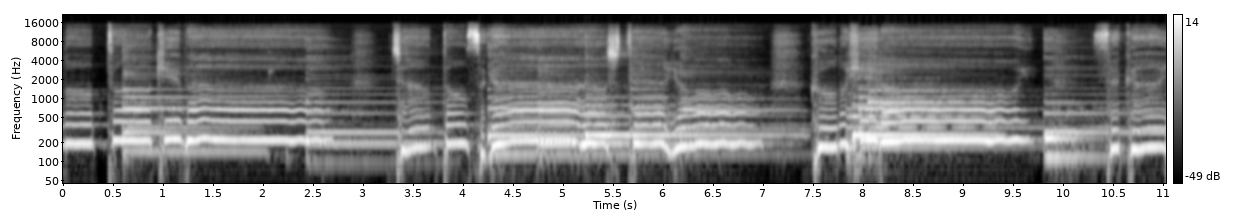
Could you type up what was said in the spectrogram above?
の時はちゃんと探してよ。この広い世界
